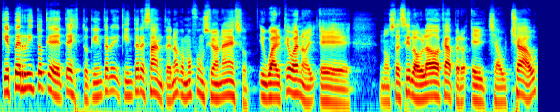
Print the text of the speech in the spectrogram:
qué perrito que detesto, qué, qué interesante, ¿no? ¿Cómo funciona eso? Igual que, bueno, eh no sé si lo he hablado acá, pero el Chau Chau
